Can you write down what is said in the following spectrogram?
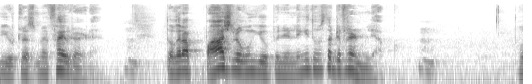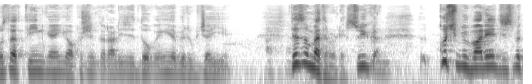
यूट्रस में फाइब्रॉइड है हम्म। तो अगर आप पाँच लोगों की ओपिनियन लेंगे तो उसका डिफरेंट मिले आपको। हम्म। हो सकता है तीन कहेंगे ऑपरेशन करा लीजिए दो कहेंगे अभी रुक जाइए। दिस मैथमेटिक्स कुछ बीमारियाँ जिसमें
